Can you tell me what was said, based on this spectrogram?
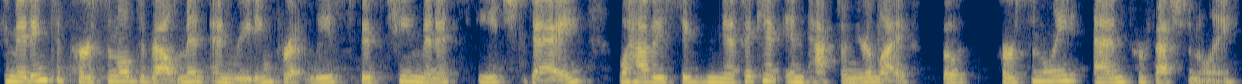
Committing to personal development and reading for at least 15 minutes each day will have a significant impact on your life, both personally and professionally.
